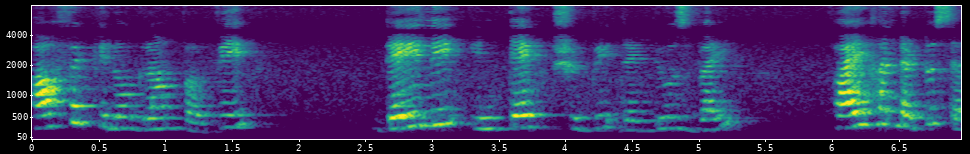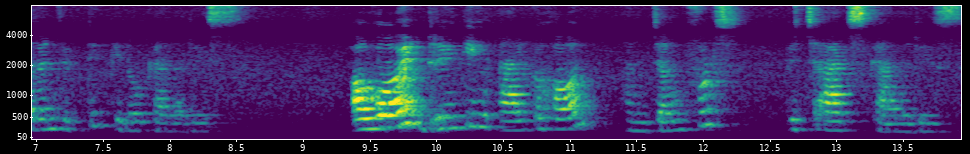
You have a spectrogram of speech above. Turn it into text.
half a kilogram per week, daily intake should be reduced by 500 to 750 kilocalories. Avoid drinking alcohol and junk foods which adds calories.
